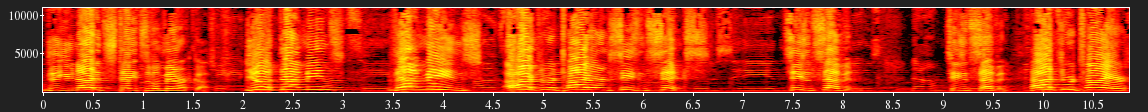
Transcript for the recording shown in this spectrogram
the United States of America. You know what that means? That means I had to retire in season six, season seven, season seven. I had to retire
